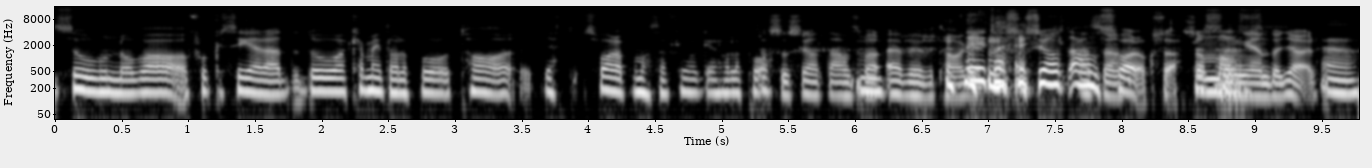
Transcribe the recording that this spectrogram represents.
zon och vara fokuserad, då kan man inte hålla på och ta, svara på massa frågor, hålla på. Ta socialt ansvar Mm. överhuvudtaget. Nej, ta socialt Alltså, ansvar också. Som Precis. många ändå gör. ja.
